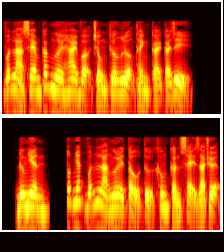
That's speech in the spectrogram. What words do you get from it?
vẫn là xem các ngươi hai vợ chồng thương lượng thành cái cái gì. Đương nhiên, tốt nhất vẫn là ngươi tẩu tử không cần xảy ra chuyện,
